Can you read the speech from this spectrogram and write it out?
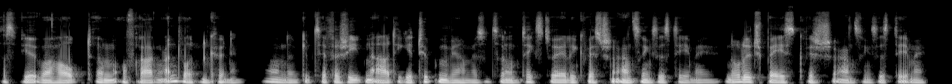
dass wir überhaupt ähm, auf Fragen antworten können. Und dann gibt's ja verschiedenartige Typen. Wir haben ja sozusagen textuelle Question-Answering-Systeme, Knowledge-Based Question-Answering-Systeme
